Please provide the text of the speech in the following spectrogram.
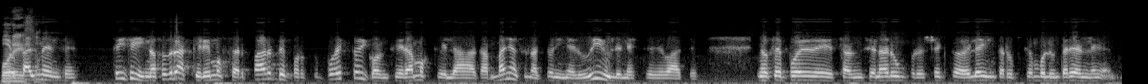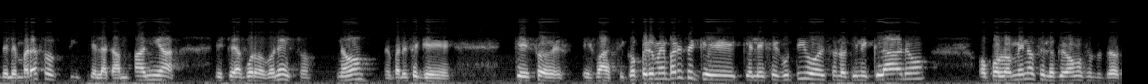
Totalmente. Sí, sí, nosotras queremos ser parte, por supuesto, y consideramos que la campaña es un actor ineludible en este debate. No se puede sancionar un proyecto de ley de interrupción voluntaria del embarazo sin que la campaña esté de acuerdo con eso, ¿no? Me parece que, que eso es, es básico. Pero me parece que, que el Ejecutivo eso lo tiene claro, o por lo menos es lo que vamos a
